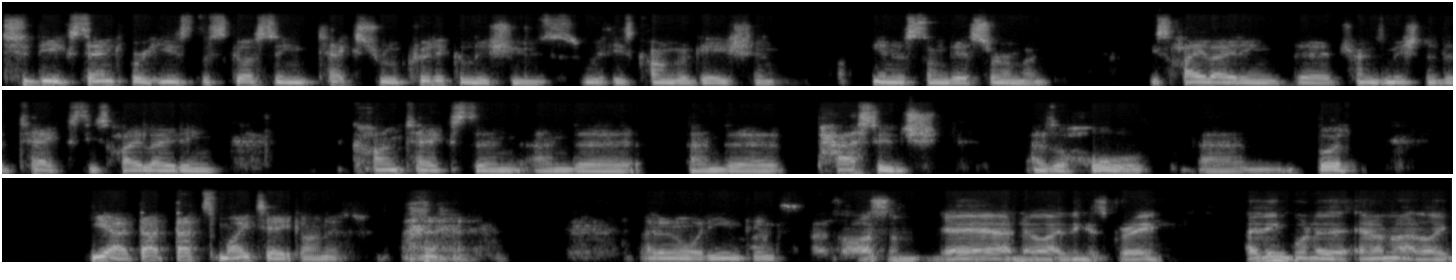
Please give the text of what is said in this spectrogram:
to the extent where he's discussing textual critical issues with his congregation in a Sunday sermon. He's highlighting the transmission of the text. He's highlighting context and and the and the passage as a whole. Um, but yeah, that that's my take on it. I don't know what Ian thinks. That's awesome. Yeah, yeah, no, I think it's great. I think one of the, and I'm not like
